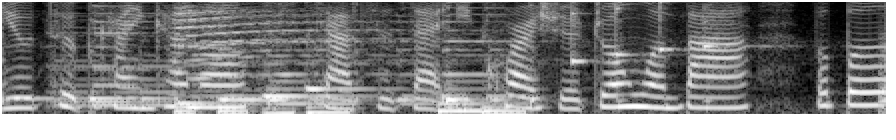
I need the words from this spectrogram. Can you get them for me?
YouTube 看一看哦。下次再一块学中文吧，啵啵。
